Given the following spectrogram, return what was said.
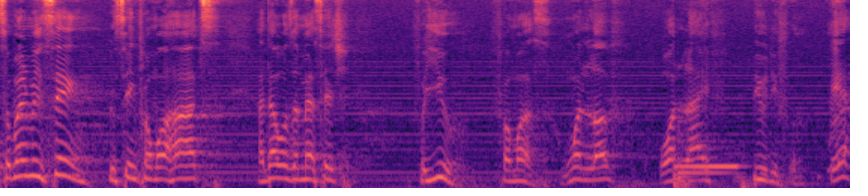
So when we sing, we sing from our hearts, and that was a message for you, from us. One love, one life, beautiful. Yeah?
